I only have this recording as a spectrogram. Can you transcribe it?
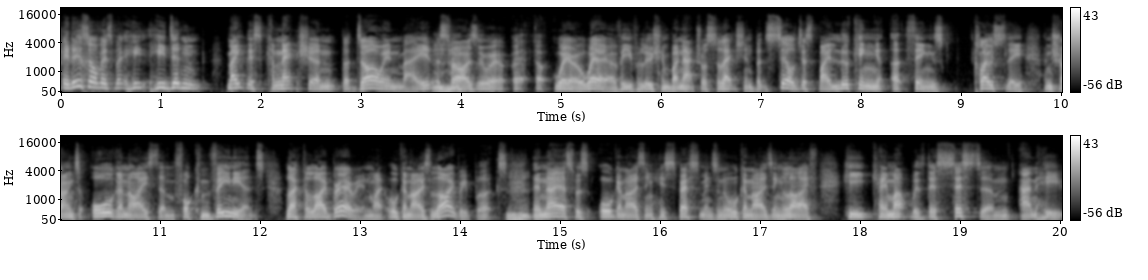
it is obvious, but he, he didn't make this connection that Darwin made, as Mm-hmm. far as we're, we're aware of evolution by natural selection. But still, just by looking at things closely and trying to organize them for convenience, like a librarian might organize library books, Mm-hmm. Linnaeus was organizing his specimens and organizing life. He came up with this system and he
